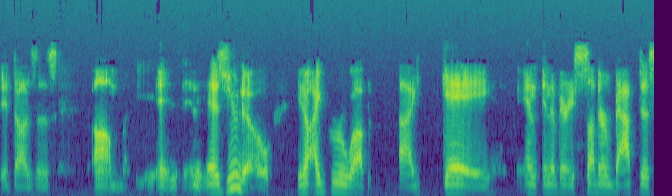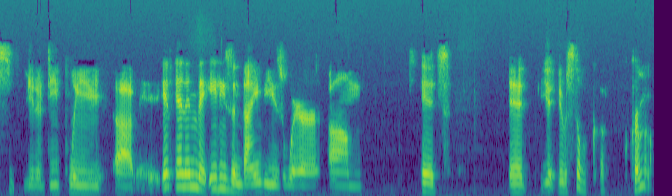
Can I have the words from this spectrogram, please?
it does is, um, it, it- as you know, you know, I grew up uh, gay in, in a very Southern Baptist, you know, deeply, uh, in, and in the 80s and 90s where um, it, it, it was still a criminal,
